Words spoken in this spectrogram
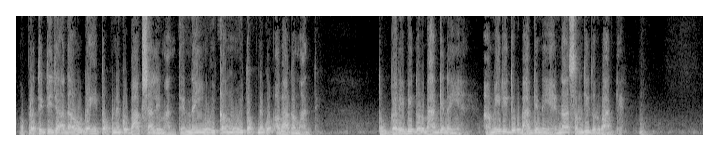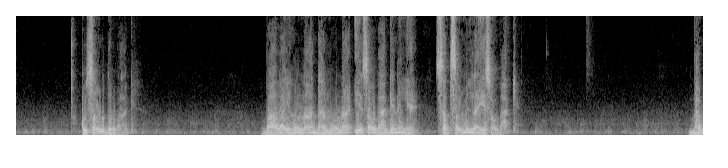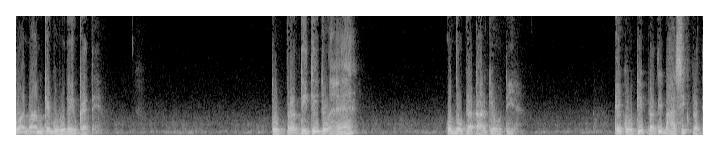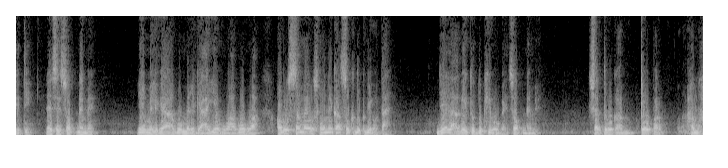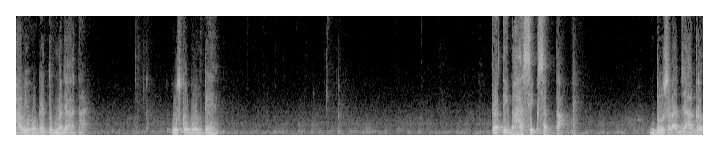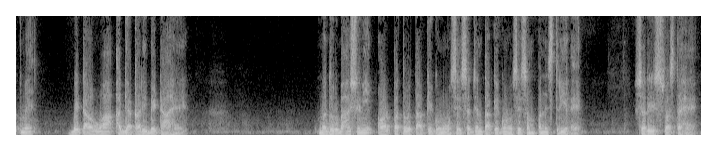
और प्रतीति ज़्यादा हो गई तो अपने को भागशाली मानते नहीं हुई, कम हुई तो अपने को अभागा मानते तो गरीबी दुर्भाग्य नहीं है, अमीरी दुर्भाग्य नहीं है ना समझी दुर्भाग्य कुसंग दुर्भाग्य। वाहवाही होना, धन होना, ये सौभाग्य नहीं है। सत्संग मिलना ये सौभाग्य। भगवान राम के गुरुदेव कहते हैं। तो प्रतीति जो है, वो दो प्रकार की होती है। एक होती है प्रतिभाषिक प्रतीति, जैसे सपने में ये मिल गया, वो मिल गया, ये हुआ, वो हुआ। और उस समय उस होने का सुख दुख भी होता है। जेल आ गई तो दुखी हो गए सपने में। शत्रु का के ऊपर हम हावी हो गए तो मज़ा आता है। उसको बोलते हैं, प्रतिभाषिक सत्ता। दूसरा जागृत में बेटा हुआ, आज्ञाकारी बेटा है। मधुर भाषणी और पतवता के गुणों से, सज्जनता के गुणों से संपन्न स्त्री है। शरीर स्वस्थ है।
